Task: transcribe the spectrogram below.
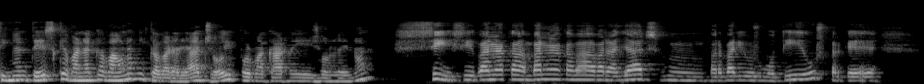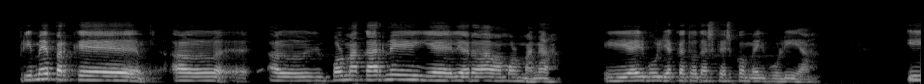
tinc entès que van acabar una mica barallats, oi, Paul McCartney i John Lennon? Sí, sí, van, aca van acabar barallats mm, per diversos motius, perquè primer perquè el, el Paul McCartney li agradava molt manar i ell volia que tot es fes com ell volia. I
